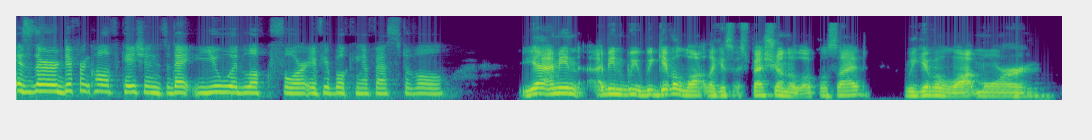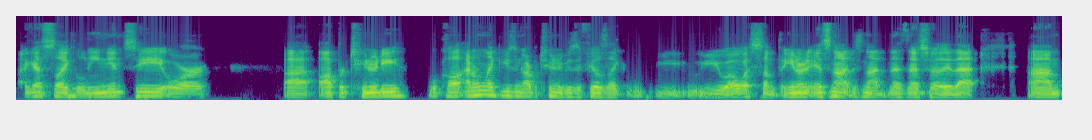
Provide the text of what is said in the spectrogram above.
is there different qualifications that you would look for if you're booking a festival? Yeah, I mean, I mean, we we give a lot, like especially on the local side, we give a lot more, I guess, like leniency or uh, opportunity we'll call it, I don't like using opportunity because it feels like you, you owe us something. You know, it's not it's not necessarily that. Um,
